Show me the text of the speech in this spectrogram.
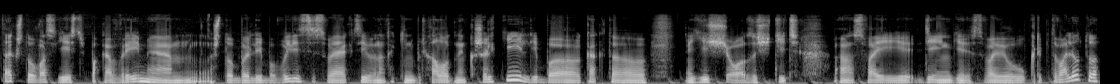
так что у вас есть пока время, чтобы либо вывести свои активы на какие-нибудь холодные кошельки, либо как-то еще защитить а, свои деньги, свою криптовалюту.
